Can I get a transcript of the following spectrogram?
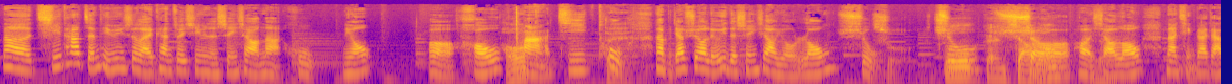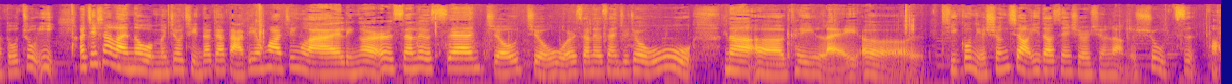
那其他整体运势来看，最幸运的生肖，那虎、牛、呃猴、马、鸡、兔。那比较需要留意的生肖有龙、鼠。猪跟蛇和小龙，那请大家多注意。那接下来呢，我们就请大家打电话进来，零二二三六三九九五二三六三九九五五。那呃，可以来呃，提供你的生肖一到三十二选两个数字。好，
